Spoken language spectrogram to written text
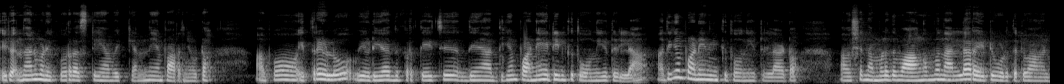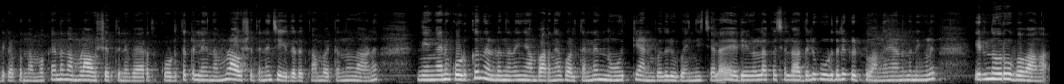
ഇരുപത്തിനാല് മണിക്കൂർ റെസ്റ്റ് ചെയ്യാൻ വെക്കണം എന്ന് ഞാൻ പറഞ്ഞു കേട്ടോ അപ്പോൾ ഇത്രയേ ഉള്ളൂ വീഡിയോ. അത് പ്രത്യേകിച്ച് ഇതിന് അധികം പണിയായിട്ട് എനിക്ക് തോന്നിയിട്ടില്ല. അധികം പണി എനിക്ക് തോന്നിയിട്ടില്ല കേട്ടോ. പക്ഷെ നമ്മളിത് വാങ്ങുമ്പോൾ നല്ല റേറ്റ് കൊടുത്തിട്ട് വാങ്ങേണ്ടി അപ്പോൾ നമുക്ക് തന്നെ നമ്മൾ ആവശ്യത്തിന് വേറെ കൊടുത്തിട്ടില്ലെങ്കിൽ നമ്മൾ ആവശ്യത്തിന് ചെയ്തെടുക്കാൻ പറ്റുന്നതാണ്. ഇനി എങ്ങനെ കൊടുക്കുന്നുണ്ടെന്നുണ്ടെങ്കിൽ ഞാൻ പറഞ്ഞ പോലെ തന്നെ നൂറ്റി അൻപത് രൂപ. ഇനി ചില ഏരിയകളിലൊക്കെ ചില അതിൽ കൂടുതൽ കിട്ടും. അങ്ങനെയാണെന്നുണ്ടെങ്കിൽ ഇരുന്നൂറ് രൂപ വാങ്ങാം.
